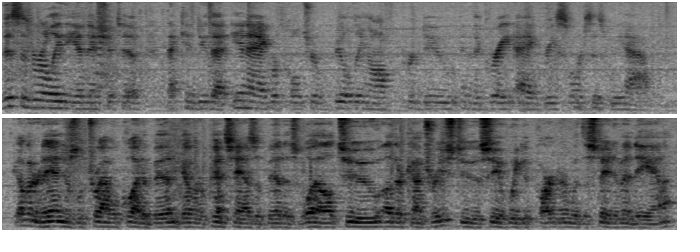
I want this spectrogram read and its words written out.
this is really the initiative that can do that in agriculture, building off Purdue and the great ag resources we have. Governor Daniels will travel quite a bit, Governor Pence has a bit as well, to other countries to see if we could partner with the state of Indiana.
